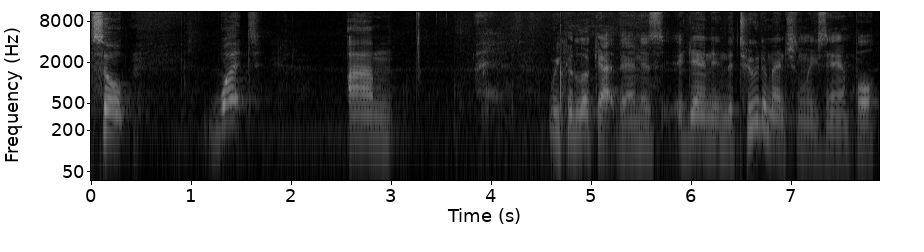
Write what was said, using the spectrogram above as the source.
So what um, we could look at then is, again, in the two-dimensional example,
